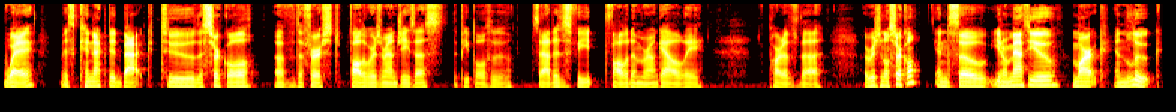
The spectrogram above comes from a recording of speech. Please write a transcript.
way is connected back to the circle of the first followers around Jesus, the people who sat at his feet, followed him around Galilee, part of the original circle. And so, you know, Matthew, Mark, and Luke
